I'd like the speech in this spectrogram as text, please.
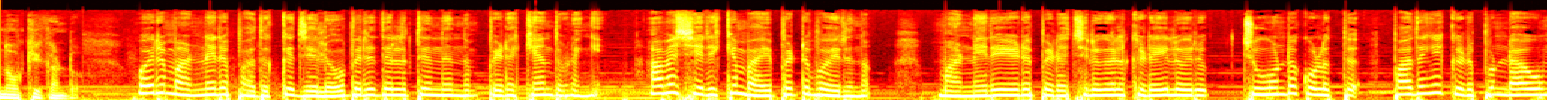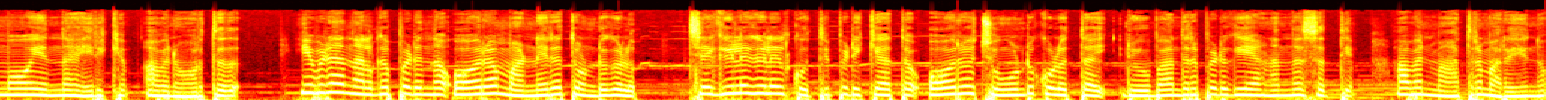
നോക്കിക്കണ്ടു. ഒരു മണ്ണിര പതുക്കെ ജലോപരിതലത്തിൽ നിന്നും പിടയ്ക്കാൻ തുടങ്ങി. അവൻ ശരിക്കും ഭയപ്പെട്ടു പോയിരുന്നു. മണ്ണിരയുടെ പിടച്ചിലുകൾക്കിടയിൽ ഒരു ചൂണ്ട കൊളുത്ത് പതുങ്ങി കിടപ്പുണ്ടാവുമോ എന്നായിരിക്കും അവൻ ഓർത്തത്. ഇവിടെ നൽകപ്പെടുന്ന ഓരോ മണ്ണിര തുണ്ടുകളും ചെകിളുകളിൽ കുത്തിപ്പിടിക്കാത്ത ഓരോ ചൂണ്ടുകൊളുത്തായി രൂപാന്തരപ്പെടുകയാണെന്ന സത്യം അവൻ മാത്രം അറിയുന്നു.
